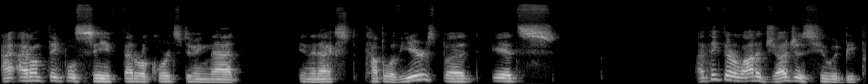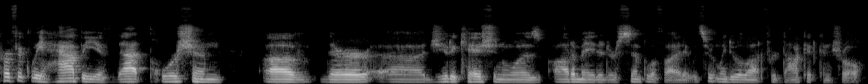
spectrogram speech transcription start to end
I, I don't think we'll see federal courts doing that in the next couple of years, but it's I think there are a lot of judges who would be perfectly happy if that portion of their uh, adjudication was automated or simplified. It would certainly do a lot for docket control.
